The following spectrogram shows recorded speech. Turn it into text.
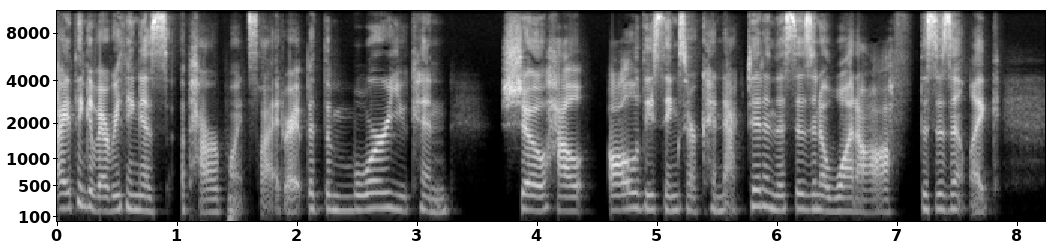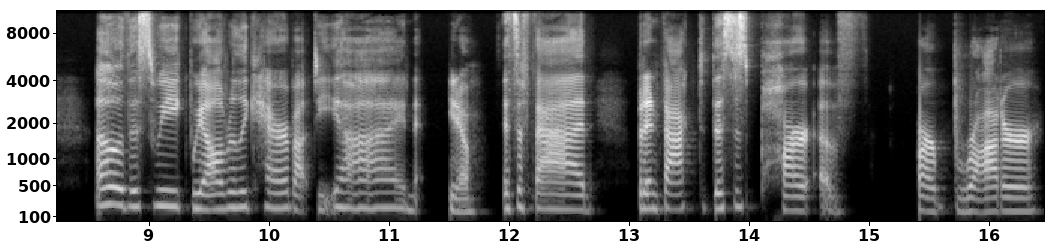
I think of everything as a PowerPoint slide, right? But the more you can show how all of these things are connected, and this isn't a one off, this isn't like, oh, this week we all really care about DEI. And, you know, it's a fad. But in fact, this is part of our broader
